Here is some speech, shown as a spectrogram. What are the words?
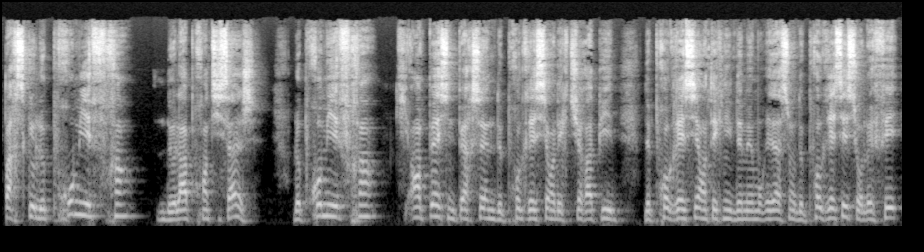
Parce que le premier frein de l'apprentissage, le premier frein qui empêche une personne de progresser en lecture rapide, de progresser en technique de mémorisation, de progresser sur le fait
